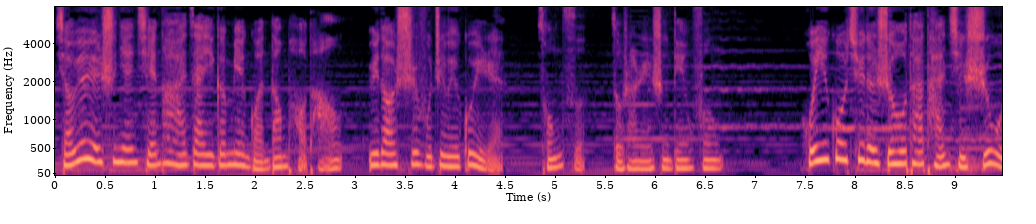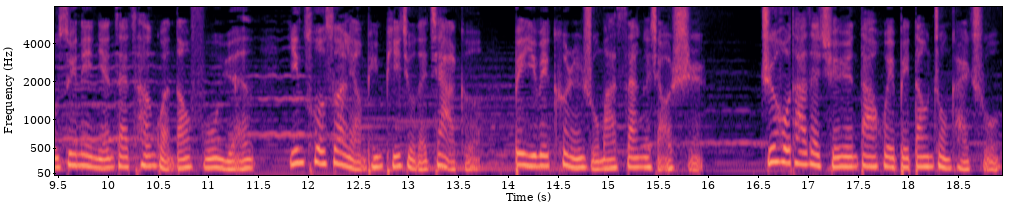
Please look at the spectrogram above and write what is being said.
小岳岳十年前，他还在一个面馆当跑堂，遇到师傅这位贵人，从此。走上人生巅峰，回忆过去的时候，他谈起十五岁那年在餐馆当服务员，因错算两瓶啤酒的价格，被一位客人辱骂三个小时。之后他在全员大会被当众开除。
